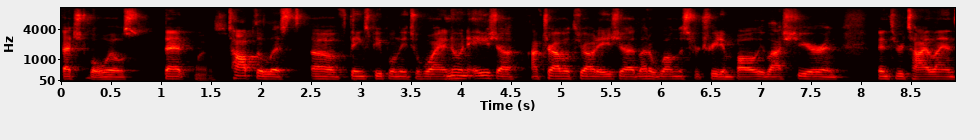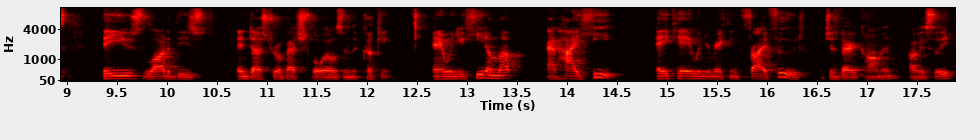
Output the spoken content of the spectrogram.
vegetable oils that oils. top the list of things people need to avoid. I know in Asia, I've traveled throughout Asia. I led a wellness retreat in Bali last year and been through Thailand. They use a lot of these industrial vegetable oils in the cooking. And when you heat them up at high heat, aka when you're making fried food, which is very common, obviously,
